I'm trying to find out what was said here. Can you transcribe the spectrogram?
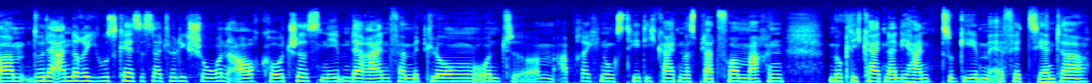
Ähm, so der andere Use Case ist natürlich schon auch Coaches neben der reinen Vermittlung und ähm, Abrechnungstätigkeiten, was Plattformen machen, Möglichkeiten an die Hand zu geben, effizienter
